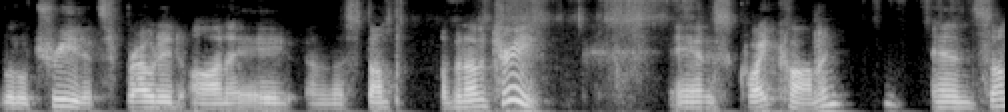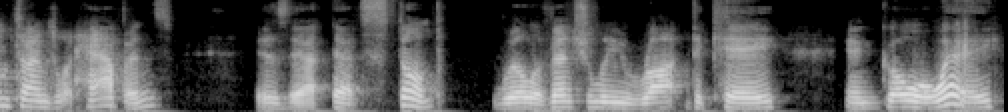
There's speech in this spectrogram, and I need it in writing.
little tree that sprouted on a on the stump of another tree, and it's quite common. And sometimes what happens is that that stump will eventually rot, decay, and go away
